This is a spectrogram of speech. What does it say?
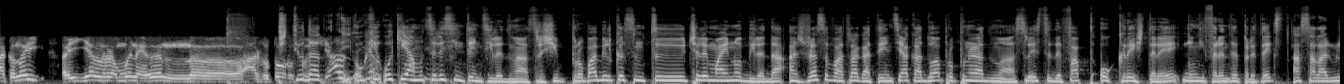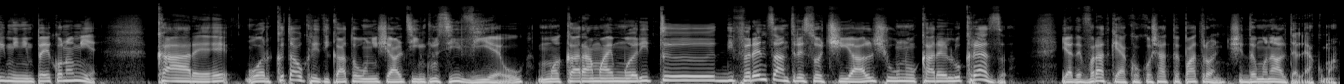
dacă noi, uh, el rămâne în uh, ajutorul Știu, dar, social... ok, el- ok, am înțeles intențiile dumneavoastră și probabil că sunt uh, cele mai nobile, dar aș vrea să vă atrag atenția că a doua propunere a dumneavoastră este de fapt o creștere, indiferent de pretext, a salariului minim pe economie, care, oricât au criticat-o unii și alții, inclusiv eu, măcar a mai mărit uh, diferența între social și unul care lucrează. E adevărat că i-a cocoșat pe patroni și dăm în altele acum. 0372069599.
